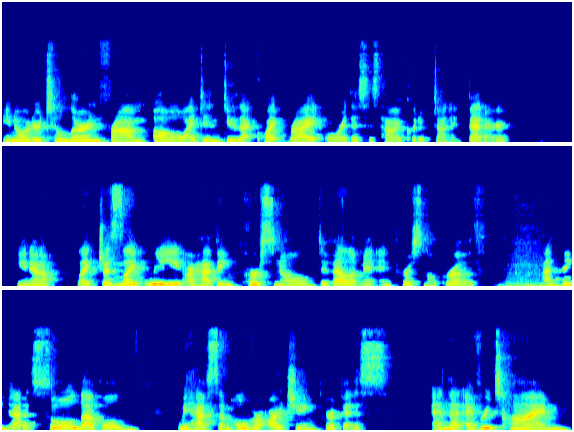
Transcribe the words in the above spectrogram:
in order to learn from, oh, I didn't do that quite right, or this is how I could have done it better. You know, like just Hmm. like we are having personal development and personal growth, I think at a soul level, we have some overarching purpose and that every time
